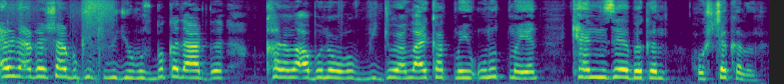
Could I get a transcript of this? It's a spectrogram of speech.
Evet arkadaşlar bugünkü videomuz bu kadardı. Kanala abone olup videoya like atmayı unutmayın. Kendinize bakın. Hoşçakalın.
